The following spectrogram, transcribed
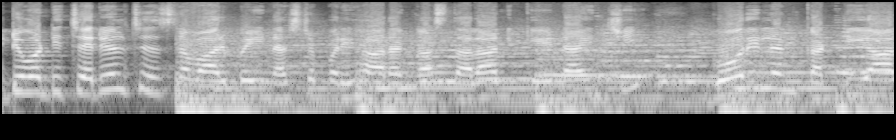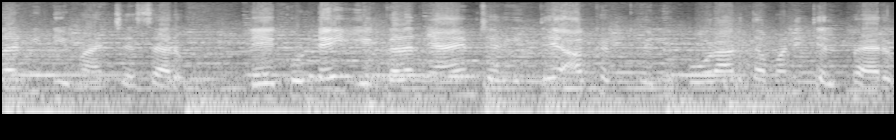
ఇటువంటి చర్యలు చేసిన వారిపై నష్టపరిహారంగా స్థలాన్ని కేటాయించి గోరీలను కట్టియాలని డిమాండ్ చేశారు. లేకుంటే ఎక్కడ న్యాయం జరిగితే అక్కడికి వెళ్ళి పోరాడతామని తెలిపారు.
